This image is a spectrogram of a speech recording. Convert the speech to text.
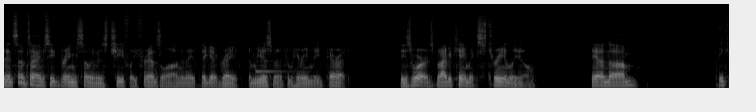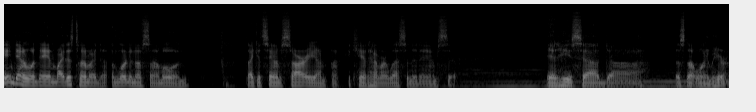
And sometimes he'd bring some of his chiefly friends along, and they, they get great amusement from hearing me parrot these words. But I became extremely ill. And um, he came down one day, and by this time I'd learned enough Samoan that I could say, I'm sorry, I'm, I can't have our lesson today, I'm sick. And he said, uh, That's not why I'm here.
